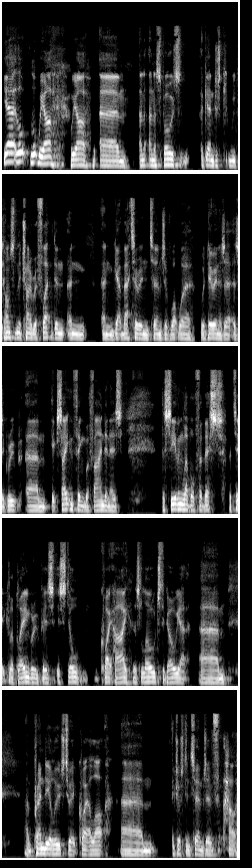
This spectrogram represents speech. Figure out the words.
Yeah, look, look, we are, we are, um, and, and I suppose again, just we constantly trying to reflect and and and get better in terms of what we're we're doing as a as a group. Um, exciting thing we're finding is the ceiling level for this particular playing group is is still quite high. There's loads to go yet. Um, and Prendy alludes to it quite a lot. Um, just in terms of how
